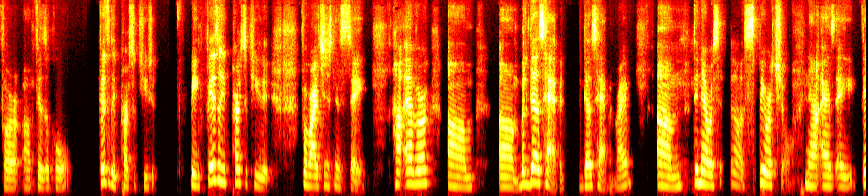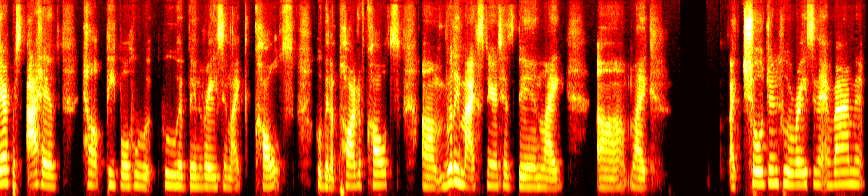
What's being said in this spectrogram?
for uh, physical physically persecuted being physically persecuted for righteousness' sake. However, um, but it does happen. It does happen, right? Um, then there was uh, spiritual. Now, as a therapist, I have helped people who who have been raised in like cults, who've been a part of cults. Um, really, my experience has been like um, like like children who were raised in that environment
